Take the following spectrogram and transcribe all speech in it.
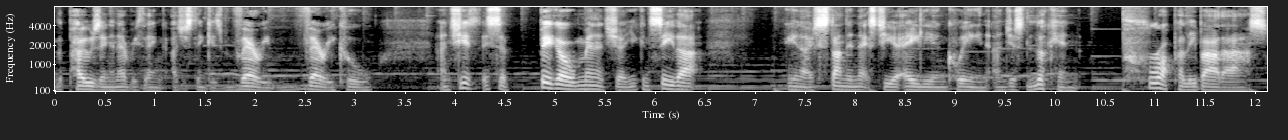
the posing and everything I just think is very very cool and she's it's a big old miniature you can see that you know standing next to your alien queen and just looking properly badass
